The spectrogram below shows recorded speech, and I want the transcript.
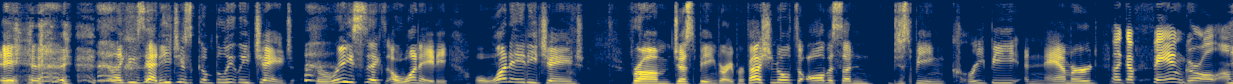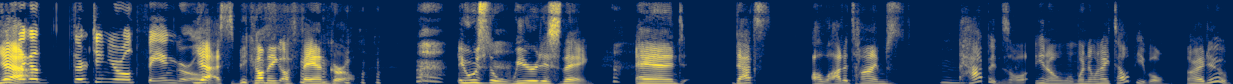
It- like you said, he just completely changed. Three six a one eighty, a one eighty change from just being very professional to all of a sudden just being creepy, enamored. Like a fangirl. Almost Yeah. like a 13 year old fangirl. Yes, becoming a fangirl. it was the weirdest thing, and that's a lot of times Hmm. happens. a lot- You know, when when I tell people what I do,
